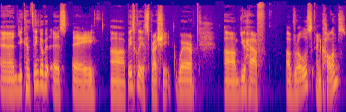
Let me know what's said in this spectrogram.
and you can think of it as a uh, basically a spreadsheet where um, you have uh, rows and columns,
